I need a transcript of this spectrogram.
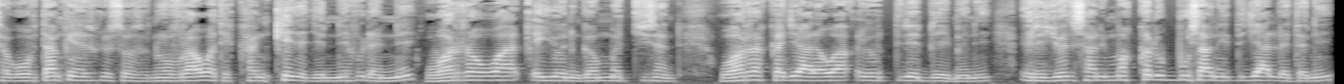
isa gooftaan keenya kiristoos nuuf raawwate kan keenya jennee fudhanne warra waaqayyoon gammachiisan warra akka jaala waaqayyootti deddeebanii hiriyoota isaanii immoo akka lubbuu isaaniitti jaallatanii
